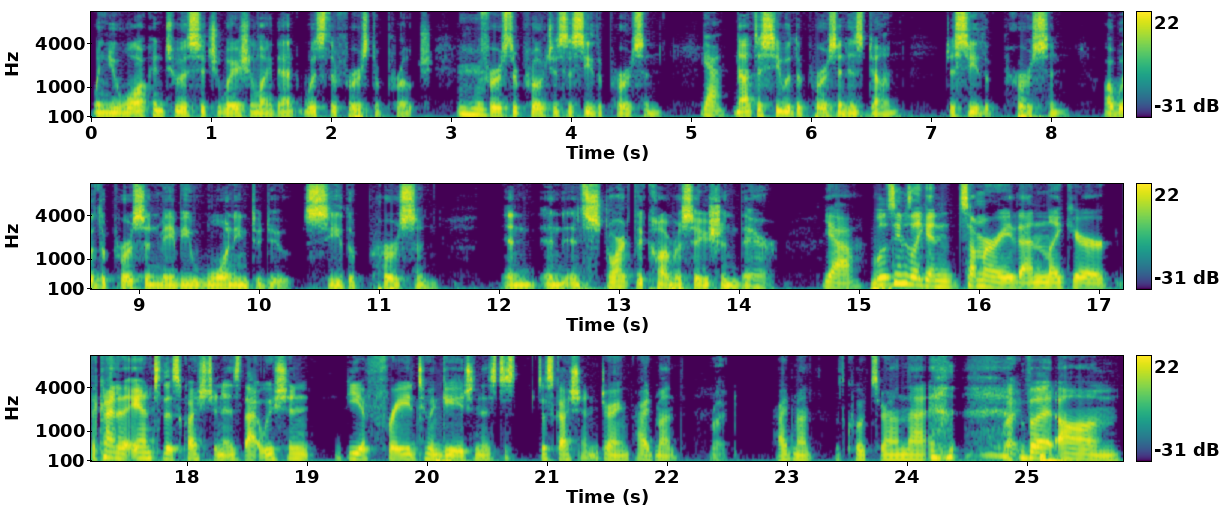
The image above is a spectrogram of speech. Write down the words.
when you walk into a situation like that, what's the first approach? Mm-hmm. The first approach is to see the person, yeah, not to see what the person has done, to see the person or what the person may be wanting to do. See the person and, and, and start the conversation there. Yeah. Well, it seems like in summary, then, like you're the kind of answer to this question is that we shouldn't be afraid to engage in this dis- discussion during Pride Month. Right. Pride Month with quotes around that. right. But um,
